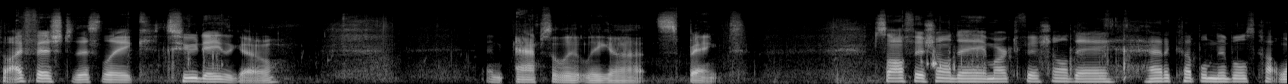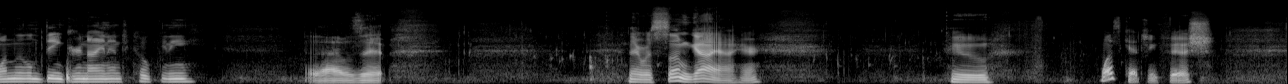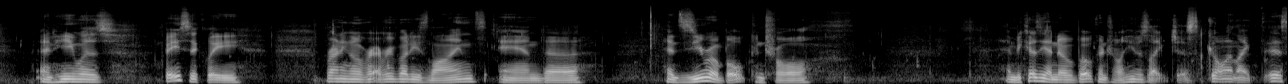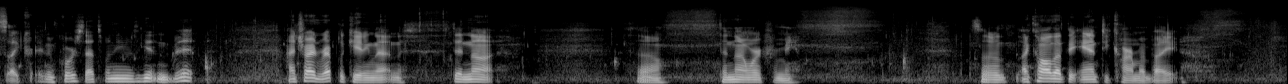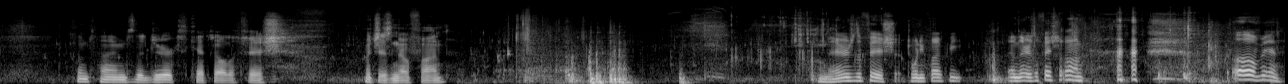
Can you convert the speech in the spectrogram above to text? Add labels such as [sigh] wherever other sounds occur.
So I fished this lake two days ago and absolutely got spanked. Saw fish all day, marked fish all day, had a couple nibbles, caught one little dinker nine inch kokanee. That was it. There was some guy out here who was catching fish and he was basically running over everybody's lines and uh, had zero boat control. And because he had no boat control, he was like just going like this, like, and of course that's when he was getting bit. I tried replicating that and it did not. So, did not work for me. So I call that the anti-karma bite. Sometimes the jerks catch all the fish, which is no fun. There's the fish at 25 feet. And there's a fish on. [laughs] oh man,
